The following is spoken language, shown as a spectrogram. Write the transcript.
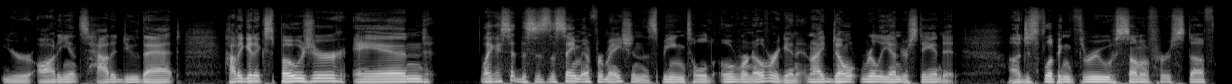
your audience how to do that how to get exposure and like i said this is the same information that's being told over and over again and i don't really understand it uh, just flipping through some of her stuff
